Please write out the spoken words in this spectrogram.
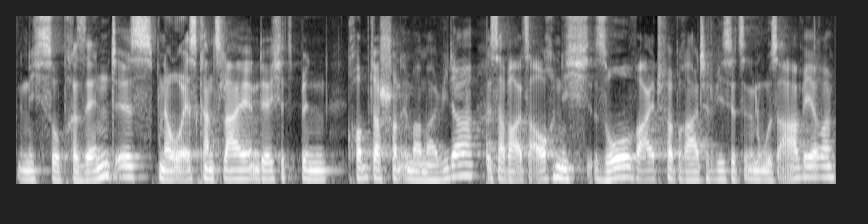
nicht so präsent ist. In der US-Kanzlei, in der ich jetzt bin, kommt das schon immer mal wieder, ist aber als auch nicht so weit verbreitet, wie es jetzt in den USA wäre.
